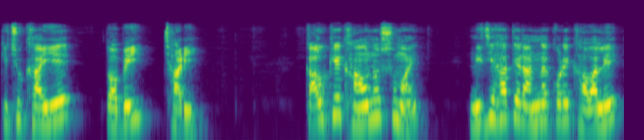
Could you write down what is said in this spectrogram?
কিছু খাইয়ে তবেই ছাড়ি। কাউকে খাওয়ানোর সময় নিজে হাতে রান্না করে খাওয়ালে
